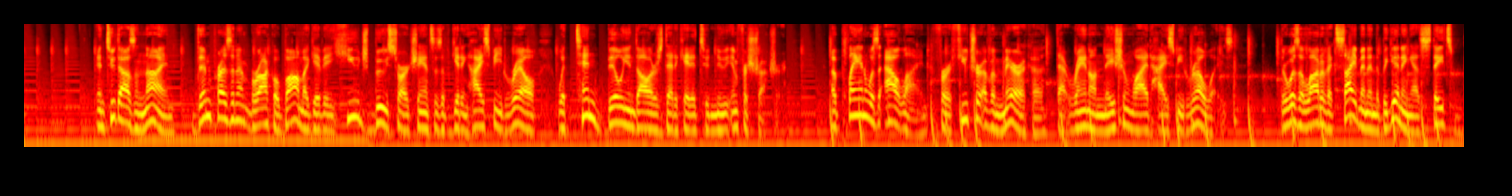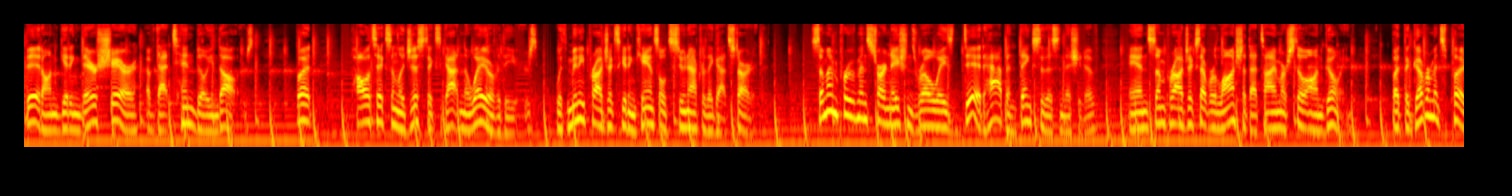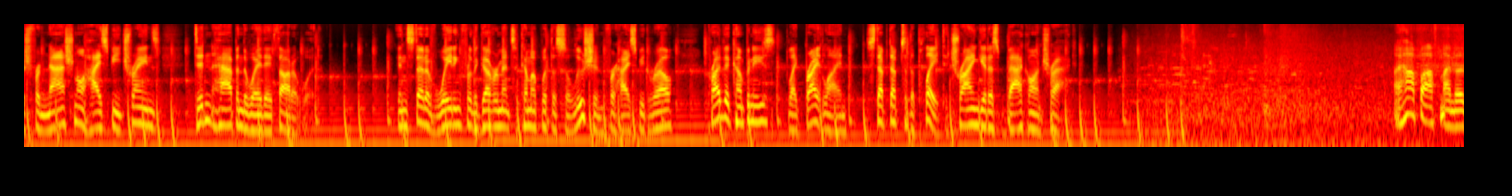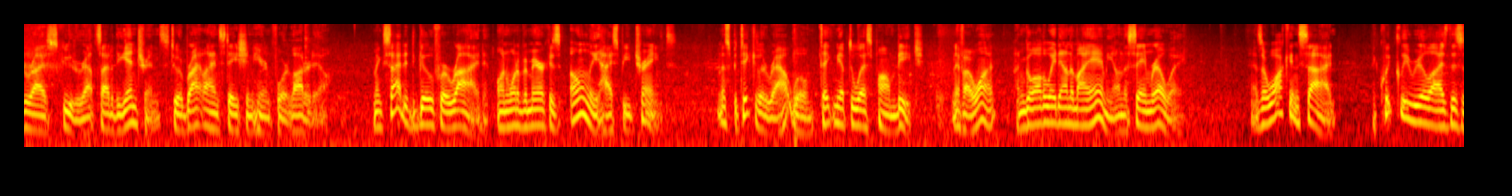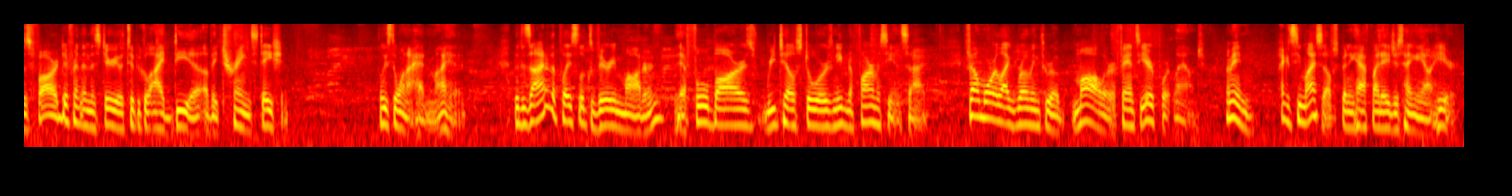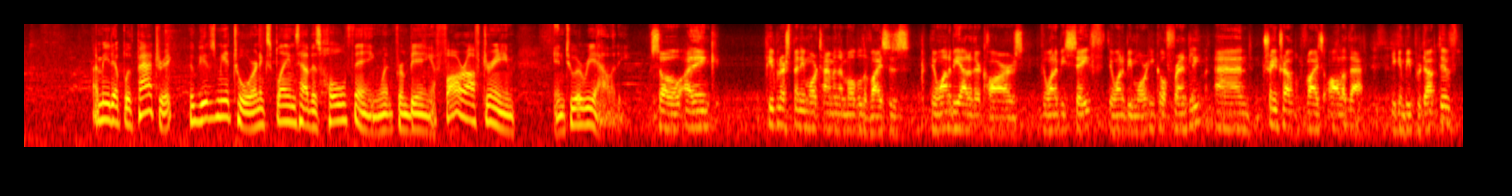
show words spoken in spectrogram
In 2009, Then President Barack Obama gave a huge boost to our chances of getting high speed rail with $10 billion dedicated to new infrastructure. A plan was outlined for a future of America that ran on nationwide high speed railways. There was a lot of excitement in the beginning as states bid on getting their share of that $10 billion. But politics and logistics got in the way over the years, with many projects getting canceled soon after they got started. Some improvements to our nation's railways did happen thanks to this initiative, and some projects that were launched at that time are still ongoing. But the government's push for national high speed trains didn't happen the way they thought it would. Instead of waiting for the government to come up with a solution for high speed rail, private companies like Brightline stepped up to the plate to try and get us back on track. I hop off my motorized scooter outside of the entrance to a Brightline station here in Fort Lauderdale. I'm excited to go for a ride on one of America's only high speed trains. And this particular route will take me up to West Palm Beach, and if I want, I can go all the way down to Miami on the same railway. As I walk inside, I quickly realize this is far different than the stereotypical idea of a train station. At least the one I had in my head. The design of the place looks very modern. They have full bars, retail stores, and even a pharmacy inside. It felt more like roaming through a mall or a fancy airport lounge. I mean, I could see myself spending half my day just hanging out here. I meet up with Patrick, who gives me a tour and explains how this whole thing went from being a far off dream into a reality. So I think people are spending more time on their mobile devices. They want to be out of their cars. They want to be safe. They want to be more eco friendly. And train travel provides all of that. You can be productive.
